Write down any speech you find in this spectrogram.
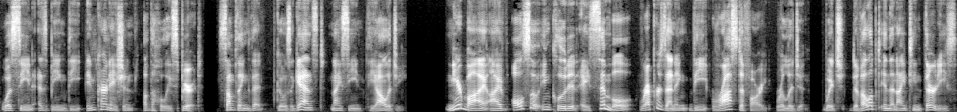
was seen as being the incarnation of the Holy Spirit, something that goes against Nicene theology. Nearby, I've also included a symbol representing the Rastafari religion, which developed in the 1930s,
